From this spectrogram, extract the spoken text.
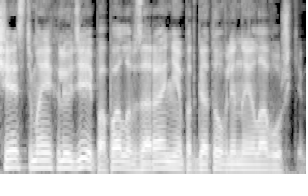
Часть моих людей попала в заранее подготовленные ловушки.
